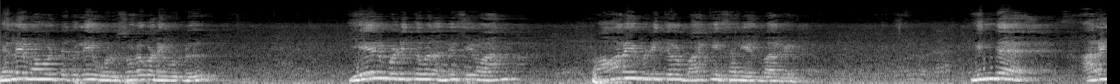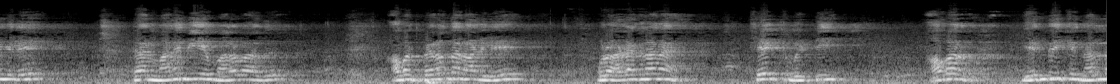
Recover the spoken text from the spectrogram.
நெல்லை மாவட்டத்திலே ஒரு சொலவடை உண்டு. ஏறு பிடித்தவன் என்ன செய்வான் பானை பிடித்தவன் பாக்கியசாலி என்பார்கள். இந்த அரங்கிலே தன் மனைவியை மறவாது. அவர் பிறந்த நாளிலே ஒரு அழகான கேக் வெட்டி அவர் என்றைக்கு நல்ல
